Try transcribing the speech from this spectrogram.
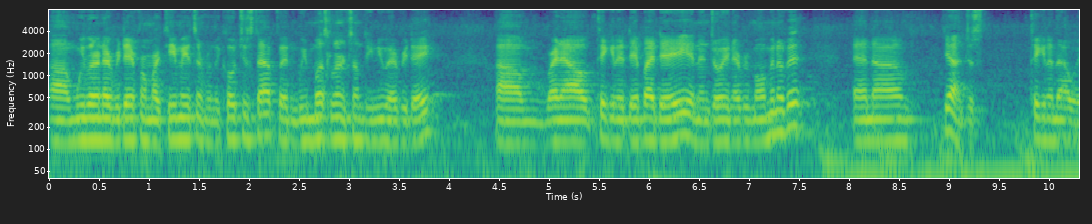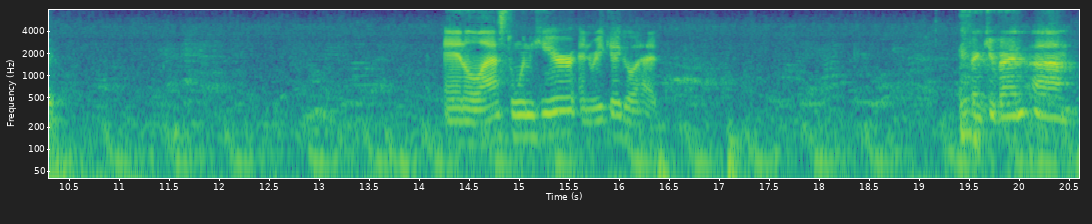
Um, we learn every day from our teammates and from the coaching staff, and we must learn something new every day. Um, right now, taking it day by day and enjoying every moment of it, and um, yeah, just taking it that way. And the last one here, Enrique, go ahead. Thank you, Van. Um,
